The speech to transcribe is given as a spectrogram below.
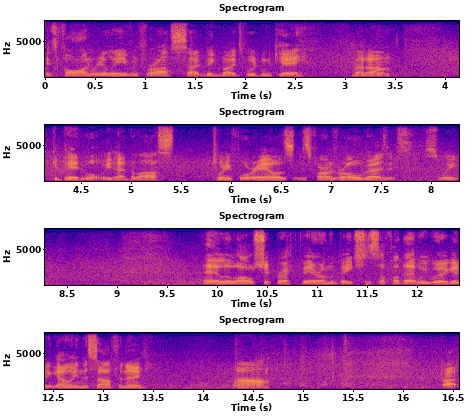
it's fine really even for us. So big boats wouldn't care, but um, compared to what we've had the last 24 hours as far as roll goes, it's sweet. Yeah, a little old shipwreck there on the beach and stuff like that. We were going to go in this afternoon, um, but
